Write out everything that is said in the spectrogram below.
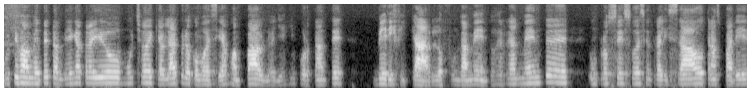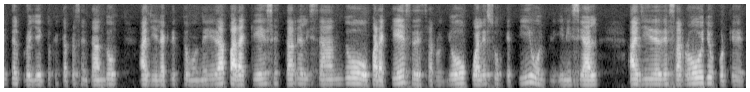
últimamente también ha traído mucho de qué hablar, pero como decía Juan Pablo, allí es importante verificar los fundamentos. Es realmente un proceso descentralizado, transparente, el proyecto que está presentando allí la criptomoneda, para qué se está realizando, para qué se desarrolló, cuál es su objetivo inicial allí de desarrollo, porque,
